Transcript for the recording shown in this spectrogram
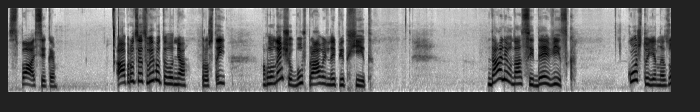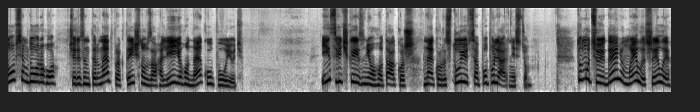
з пасіки. А процес виготовлення простий. Головне, щоб був правильний підхід. Далі у нас йде віск. Коштує не зовсім дорого. Через інтернет практично взагалі його не купують. І свічки з нього також не користуються популярністю. Тому цю ідею ми лишили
